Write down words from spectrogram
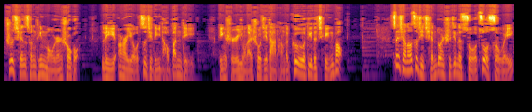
之前曾听某人说过，李二有自己的一套班底，平时用来收集大唐的各地的情报。再想到自己前段时间的所作所为，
